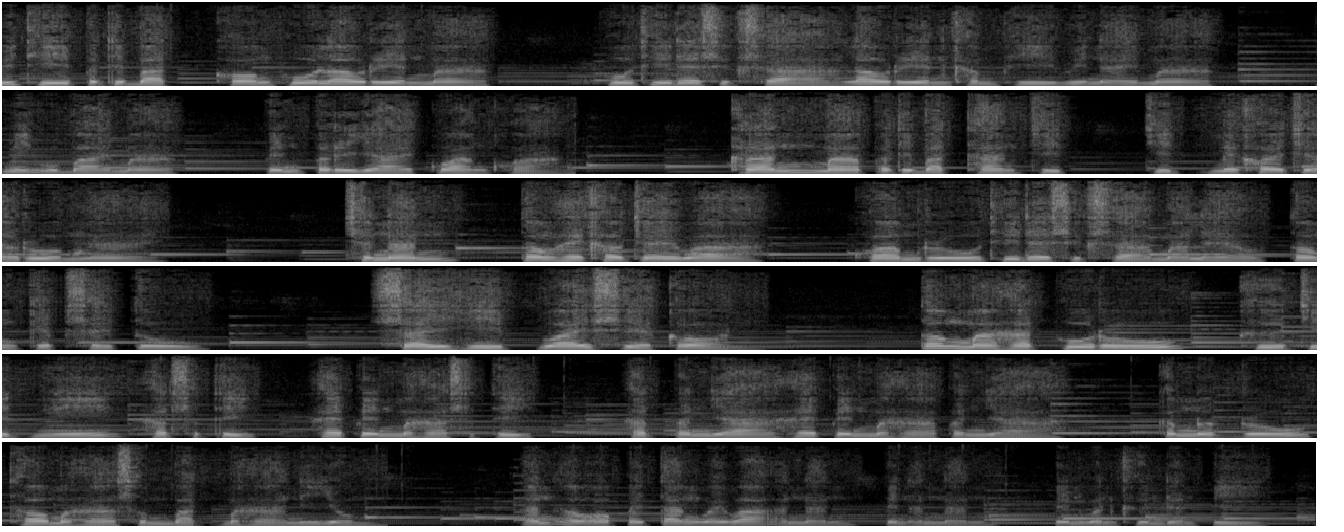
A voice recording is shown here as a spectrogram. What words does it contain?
วิธีปฏิบัติของผู้เล่าเรียนมาก ผู้ที่ได้ศึกษาเล่าเรียนคำพีวินัยมาก มีอุบายมาก เป็นปริยายกว้างขวาง ครั้นมาปฏิบัติทางจิต จิตไม่ค่อยจะรวมง่าย ฉะนั้นต้องให้เข้าใจว่า ความรู้ที่ได้ศึกษามาแล้วต้องเก็บใส่ตู้ ใส่หีบไว้เสียก่อน ต้องมาหัดผู้รู้ คือจิตนี้หัดสติให้เป็นมหาสติ หัดปัญญาให้เป็นมหาปัญญากำหนดรู้เท่ามหาสมบัติมหานิยม อันเอาออกไปตั้งไว้ว่าอันนั้นเป็นอันนั้นเป็นวันคืนเดือนปี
